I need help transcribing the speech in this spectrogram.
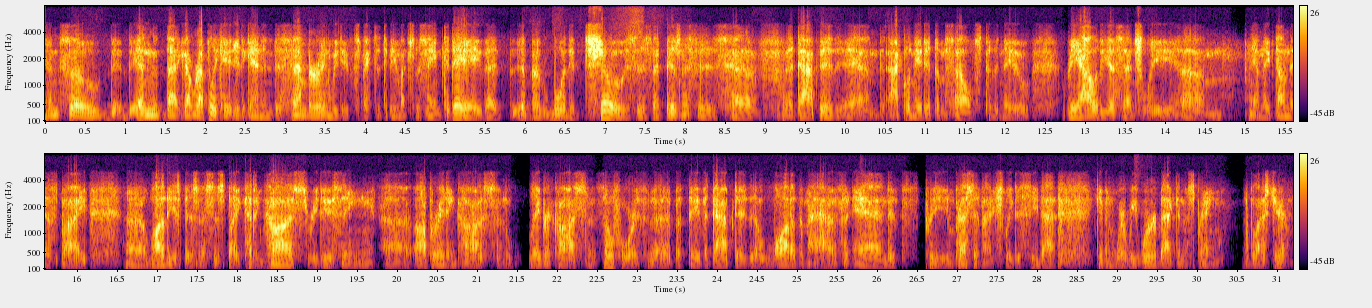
And so, and that got replicated again in December, and we do expect it to be much the same today. That, but what it shows is that businesses have adapted and acclimated themselves to the new reality, essentially. Um, and they've done this by uh, a lot of these businesses by cutting costs, reducing uh, operating costs and labor costs and so forth. Uh, but they've adapted. A lot of them have, and it's pretty impressive actually to see that, given where we were back in the spring of last year.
